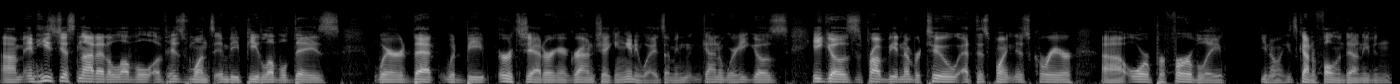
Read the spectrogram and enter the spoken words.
Um, and he's just not at a level of his once MVP MVP level days where that would be earth shattering or ground shaking. Anyways, I mean, kind of where he goes, he goes is probably a number two at this point in his career, uh, or preferably, you know, he's kind of fallen down even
